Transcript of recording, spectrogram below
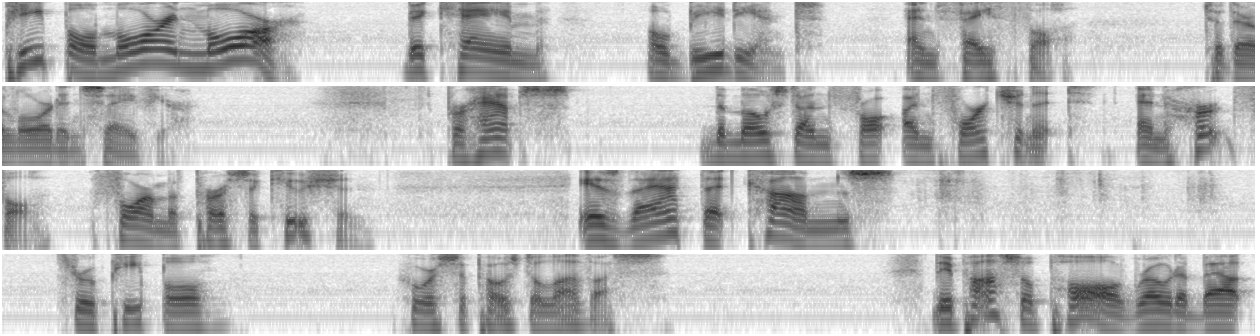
People more and more became obedient and faithful to their Lord and Savior. Perhaps the most unfor- unfortunate and hurtful form of persecution is that that comes through people who are supposed to love us. The Apostle Paul wrote about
